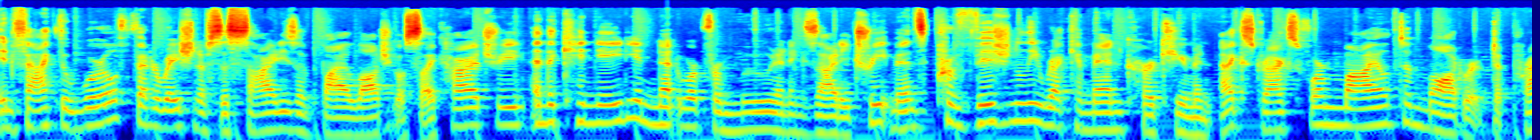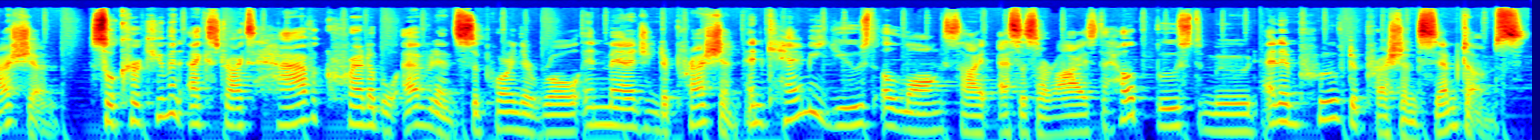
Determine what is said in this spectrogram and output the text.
In fact, the World Federation of Societies of Biological Psychiatry and the Canadian Network for Mood and Anxiety Treatments provisionally recommend curcumin extracts for mild to moderate depression. So curcumin extracts have credible evidence supporting their role in managing depression and can be used alongside SSRIs to help boost mood and improve depression symptoms.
